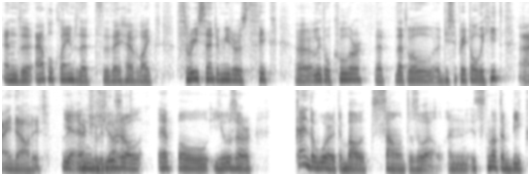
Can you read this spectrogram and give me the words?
And uh, apple claims that they have like three centimeters thick uh, little cooler that that will dissipate all the heat. I doubt it. Yeah I and usual apple user kind of worried about sound as well. And it's not a big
